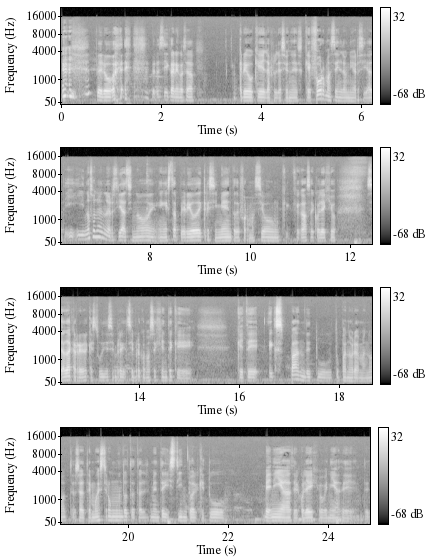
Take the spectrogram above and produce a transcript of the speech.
Pero, pero sí, Karen, o sea, creo que las relaciones que formas en la universidad, y, y no solo en la universidad, sino en, en este periodo de crecimiento, de formación que, que acabas el colegio, sea la carrera que estudies, siempre, siempre conoces gente que, que te expande tu, tu panorama, ¿no? O sea, te muestra un mundo totalmente distinto al que tú venías del colegio, venías de, de-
